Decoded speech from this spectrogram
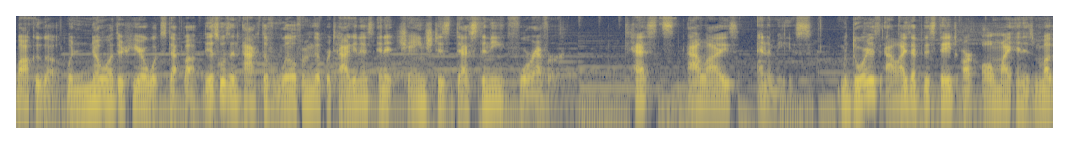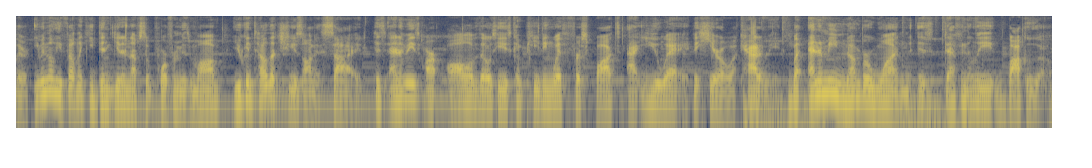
Bakugo, when no other hero would step up. This was an act of will from the protagonist and it changed his destiny forever. Tests, allies, enemies. Midoriya's allies at this stage are All Might and his mother. Even though he felt like he didn't get enough support from his mob, you can tell that she is on his side. His enemies are all of those he is competing with for spots at UA, the Hero Academy. But enemy number one is definitely Bakugo,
